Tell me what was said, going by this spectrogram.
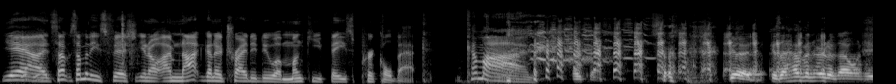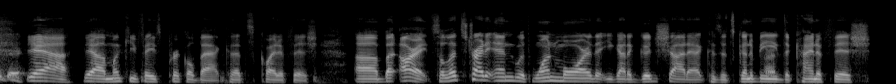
Yeah, some some of these fish, you know, I'm not going to try to do a monkey face prickleback. Come on. Good, because I haven't heard of that one either. Yeah, yeah, monkey face prickleback. That's quite a fish. Uh, but all right, so let's try to end with one more that you got a good shot at because it's going to be the kind of fish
